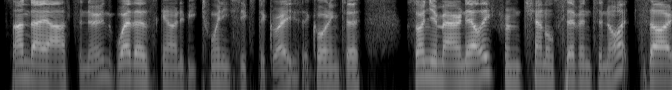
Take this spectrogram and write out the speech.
Sunday afternoon. The weather's going to be 26 degrees, according to Sonia Marinelli from Channel 7 tonight. So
